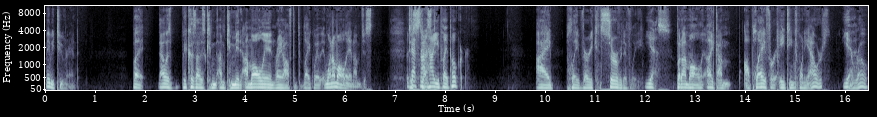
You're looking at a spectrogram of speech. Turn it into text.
Maybe two grand. But that was because I was com- I'm committed. I'm all in right off the like when I'm all in. I'm just but that's not how you play poker. I play very conservatively, Yes. but I'm all like I'm I'll play for 18 20 hours Yeah. in a row.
